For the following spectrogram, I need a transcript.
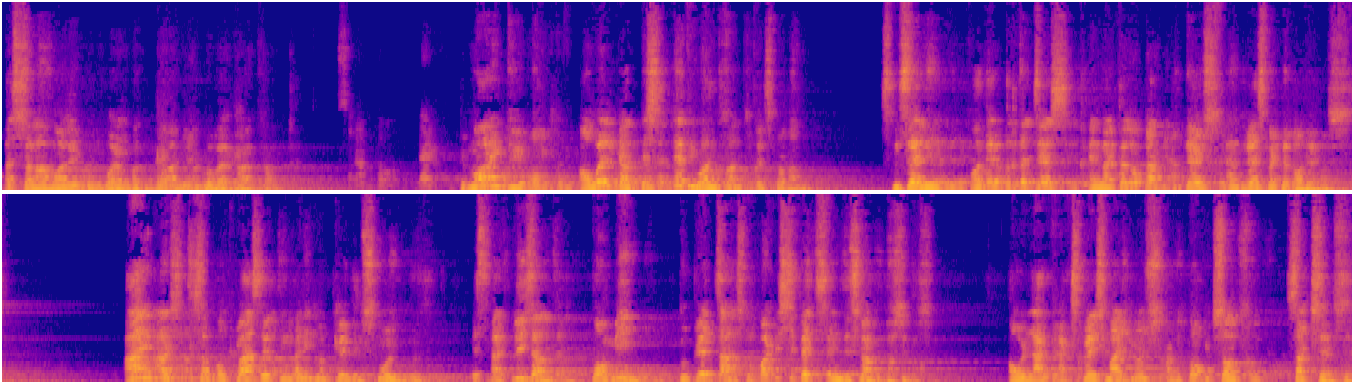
Assalamu alaikum wa rahmatullahi wa barakatuh. Good morning to you all, and welcome each and everyone to this program. Sincerely, honorable judges and my fellow competitors and respected audience. I am Arshad Sample Class 18 Management Creative School. It's my pleasure for me to get chance to participate in these competitions. I would like to express my views on the topics of success.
